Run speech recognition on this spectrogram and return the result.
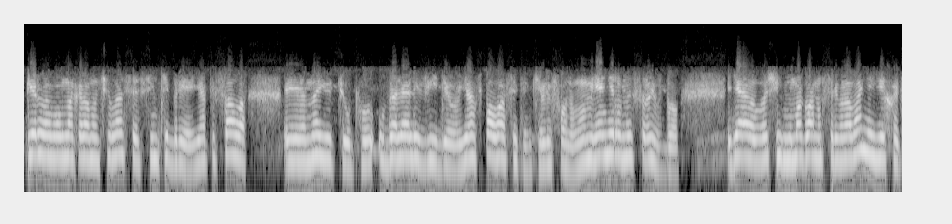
Первая волна, когда началась в сентябре, я писала э, на YouTube, удаляли видео. Я спала с этим телефоном. У меня нервный срыв был. Я вообще не могла на соревнования ехать.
